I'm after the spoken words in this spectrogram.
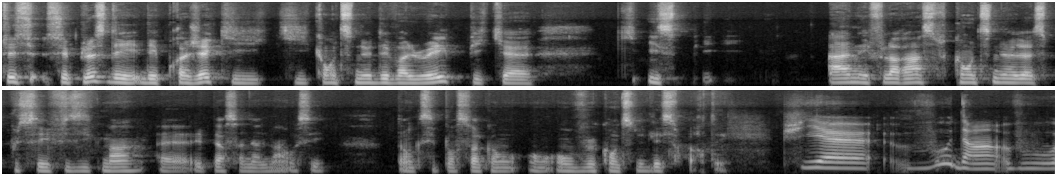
c'est plus des, projets qui, continuent d'évoluer, puis que Anne et Florence continuent à se pousser physiquement euh, et personnellement aussi. Donc, c'est pour ça qu'on veut continuer de les supporter. Puis, euh, vous, dans, vous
